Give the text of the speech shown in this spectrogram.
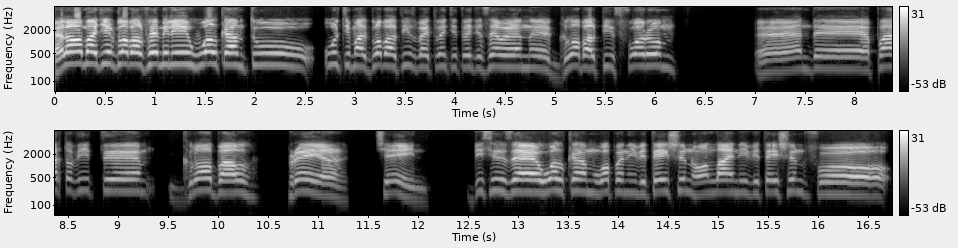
Hello, my dear global family. Welcome to Ultimate Global Peace by 2027 uh, Global Peace Forum. And uh, part of it, uh, Global Prayer Chain. This is a welcome open invitation, online invitation for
